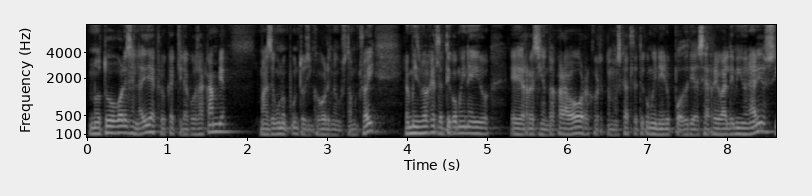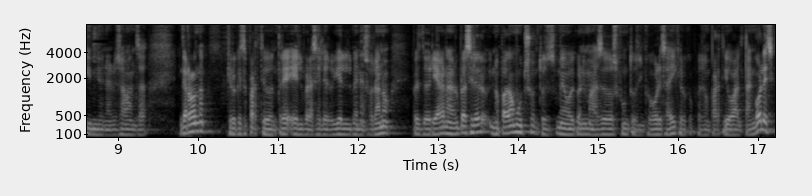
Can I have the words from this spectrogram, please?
No tuvo goles en la ida, creo que aquí la cosa cambia. más de 1.5 goles me gusta mucho ahí. Lo mismo que Atlético Mineiro eh, recibiendo a Carabobo. Recordemos que Atlético Mineiro podría ser rival de Millonarios si Millonarios avanza de ronda. Creo que ese partido entre el brasilero y el venezolano pues debería ganar el brasilero y no paga mucho, entonces me voy con más de 2.5 goles ahí. Creo que puede ser un partido alto en goles.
